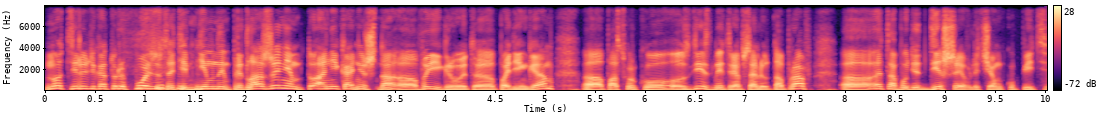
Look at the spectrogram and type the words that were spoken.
Но те люди, которые пользуются этим дневным предложением, то они, конечно, э, выигрывают э, по деньгам, поскольку здесь Дмитрий абсолютно прав. Это будет дешевле, чем купить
